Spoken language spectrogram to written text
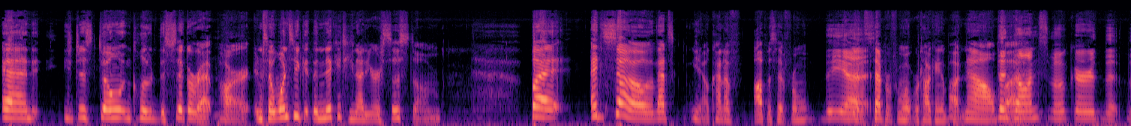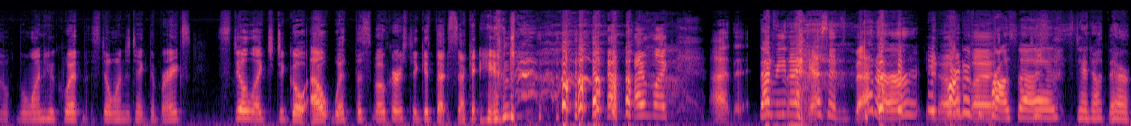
and you just don't include the cigarette part. And so once you get the nicotine out of your system, but and so that's you know kind of opposite from The, uh, separate from what we're talking about now. the but- non-smoker, the, the the one who quit, that still wanted to take the breaks, still liked to go out with the smokers to get that second hand. I'm like, uh, I mean, I guess it's better, you know, part of the process. stand out there.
